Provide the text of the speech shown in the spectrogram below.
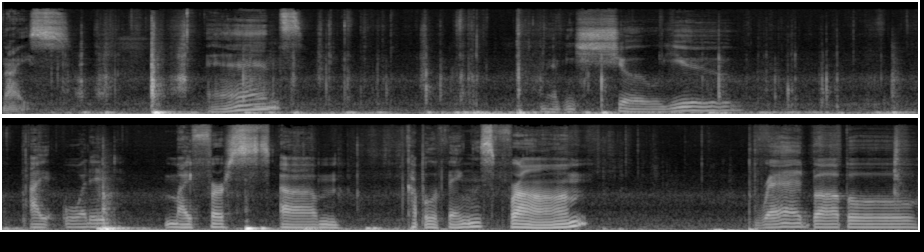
Nice. And let me show you. I ordered my first um, couple of things from Redbubble.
